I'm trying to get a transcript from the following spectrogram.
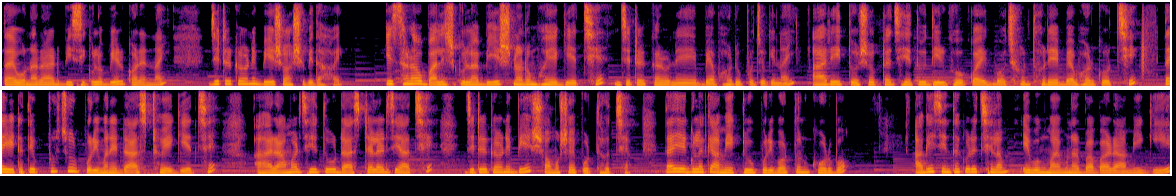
তাই ওনারা আর বিসিগুলো বের করেন নাই, যেটার কারণে বেশ অসুবিধা হয়। এছাড়াও বালিশগুলা বেশ নরম হয়ে গিয়েছে, যেটার কারণে ব্যবহার উপযোগী নাই। আর এই তোষকটা যেহেতু দীর্ঘ কয়েক বছর ধরে ব্যবহার করছি, তাই এটাতে প্রচুর পরিমাণে ডাস্ট হয়ে গিয়েছে। আর আমার যেহেতু ডাস্ট অ্যালার্জি আছে, যেটার কারণে বেশ সমস্যায় পড়তে হচ্ছে। তাই এগুলাকে আমি একটু পরিবর্তন করব। আগেই চিন্তা করেছিলাম এবং মায়মুনার বাবার আমি গিয়ে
